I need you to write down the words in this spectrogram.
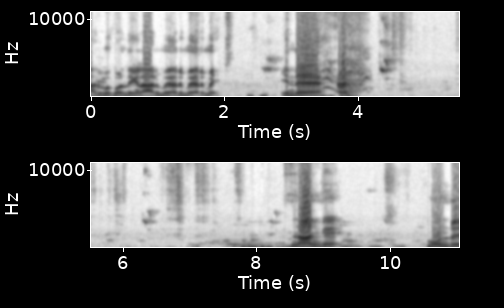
அருமை குழந்தைகள் அருமை அருமை அருமை. இந்த நான்கு மூன்று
